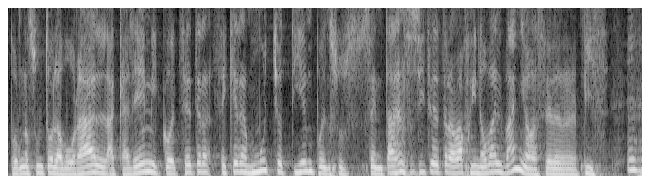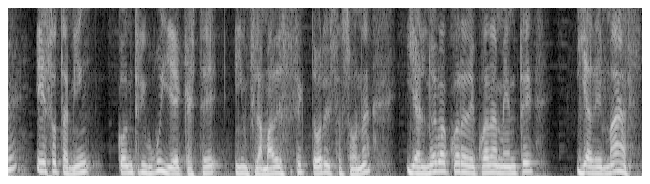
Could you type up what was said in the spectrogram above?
por un asunto laboral, académico, etcétera, se queda mucho tiempo en sus, sentada en su sitio de trabajo y no va al baño a hacer pis. Eso también contribuye a que esté inflamado ese sector, esa zona, y al no evacuar adecuadamente, y además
